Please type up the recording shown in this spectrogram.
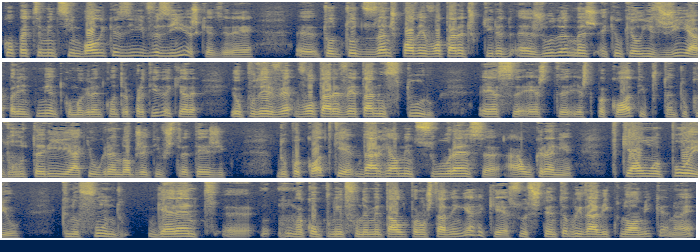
completamente simbólicas e vazias. Quer dizer, é, uh, todo, todos os anos podem voltar a discutir a, a, ajuda, mas aquilo que ele exigia, aparentemente, com uma grande contrapartida, que era eu poder voltar a vetar no futuro esse, este, este pacote e, portanto, o que derrotaria aqui o grande objetivo estratégico do pacote, que é dar realmente segurança à Ucrânia de que há um apoio que, no fundo, garante uh, uma componente fundamental para um Estado em guerra, que é a sua sustentabilidade económica, não é?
